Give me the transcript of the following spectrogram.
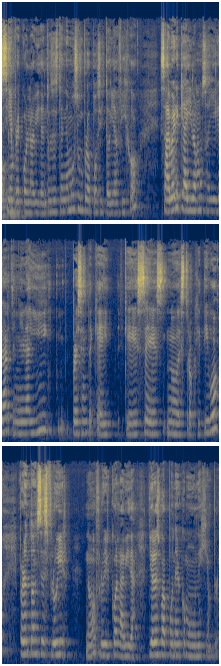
siempre con la vida. Entonces tenemos un propósito ya fijo, saber que ahí vamos a llegar, tener ahí presente que, que ese es nuestro objetivo, pero entonces fluir, ¿no? Fluir con la vida. Yo les voy a poner como un ejemplo.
